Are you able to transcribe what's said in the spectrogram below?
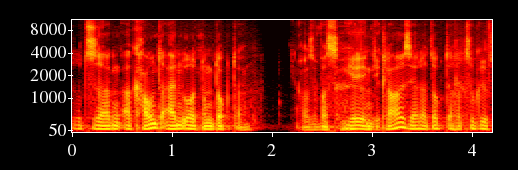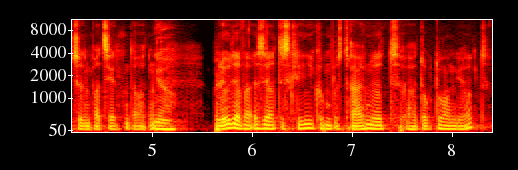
sozusagen Account-Einordnung Doktor. Also was hier irgendwie klar ist, ja, der Doktor hat Zugriff zu den Patientendaten. Ja. Blöderweise hat das Klinikum bloß 300 äh, Doktoren gehabt.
